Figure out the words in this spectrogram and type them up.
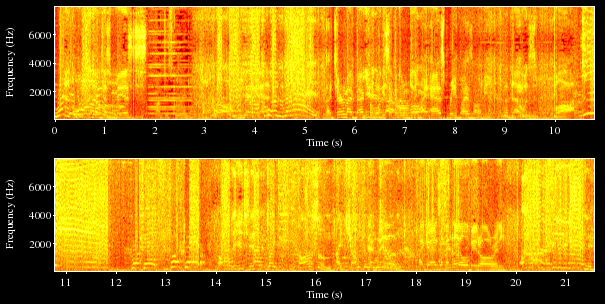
What the hell? What did I hell? just miss? I'm I turned my back You for one got second and I'm getting my ass raped by a zombie. That was bot. Fuck it! Fuck it! Oh, did you see that? Like, awesome. I jumped and then Wait, killed him. Hi guys, I'm at the elevator already. Oh, I did it again!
